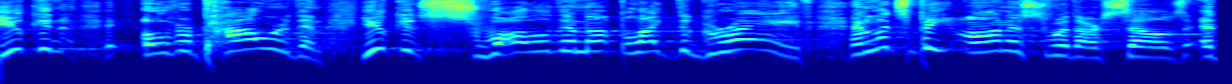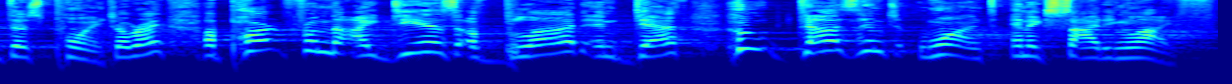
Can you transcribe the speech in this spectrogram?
You can overpower them. You could swallow them up like the grave. And let's be honest with ourselves at this point, all right? Apart from the ideas of blood and death, who doesn't want an exciting life?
